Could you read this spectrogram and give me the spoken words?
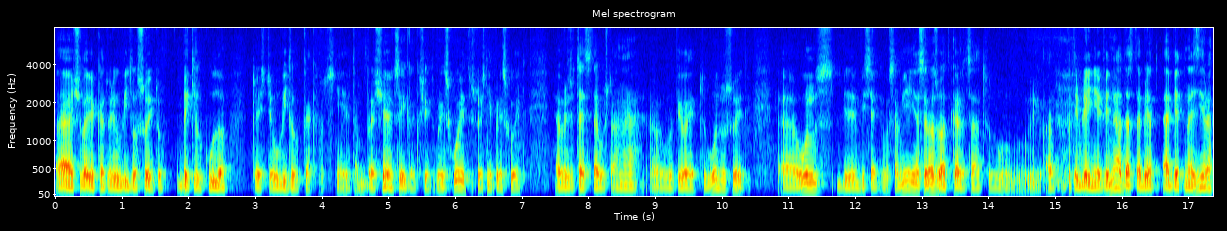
э, человек, который увидел Сойту Бекилкуло, то есть увидел, как вот с ней там обращаются, и как все это происходит, и что с ней происходит – Э, в результате того, что она э, выпивает воду сует, э, он без всякого сомнения сразу откажется от, от употребления вина, даст обед, обед Назира,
